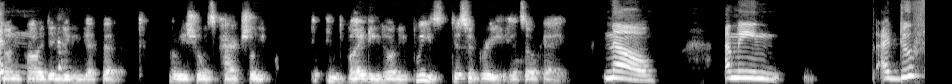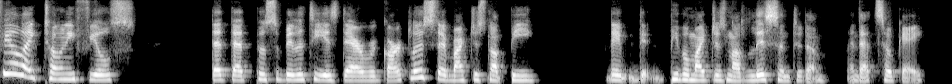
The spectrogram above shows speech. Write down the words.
Tony And- probably didn't even get that Alicia was actually inviting Tony, please disagree. It's okay. no. I mean I do feel like Tony feels that that possibility is there regardless. There might just not be they, they people might just not listen to them and that's okay.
